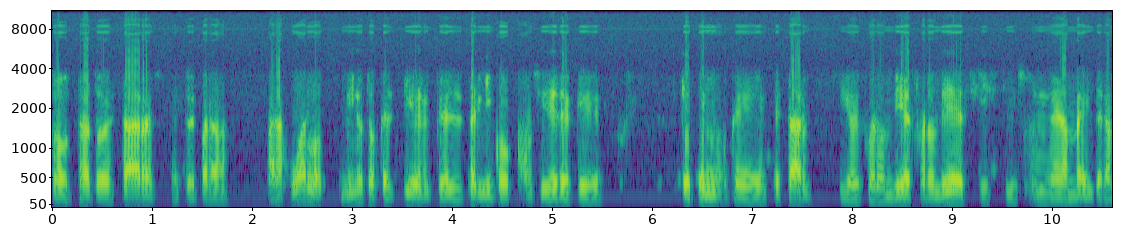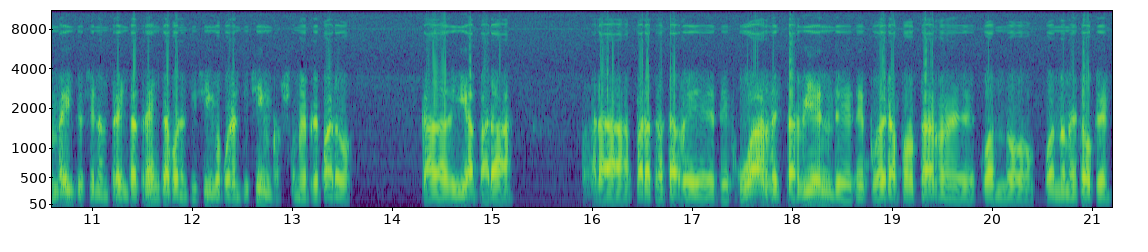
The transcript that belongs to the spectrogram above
yo trato de estar, estoy para para jugar los minutos que el, que el técnico considere que, que tengo que, estar. Si hoy fueron 10, fueron 10, si, si eran 20, eran 20, si eran 30, 30, 45, 45. Yo me preparo cada día para, para, para tratar de, jugar, de estar bien, de, poder aportar eh, cuando, cuando me toque.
